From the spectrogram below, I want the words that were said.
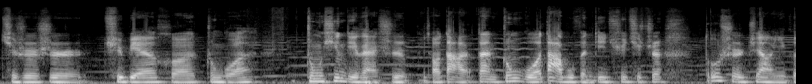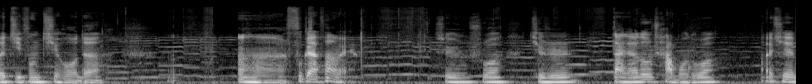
其实是区别和中国中心地带是比较大的，但中国大部分地区其实都是这样一个季风气候的。嗯，覆盖范围，所以说其实大家都差不多，而且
